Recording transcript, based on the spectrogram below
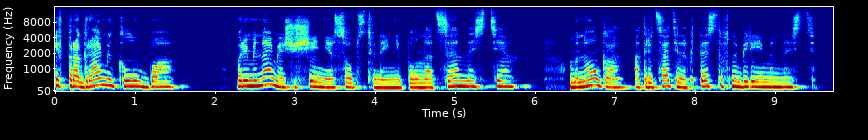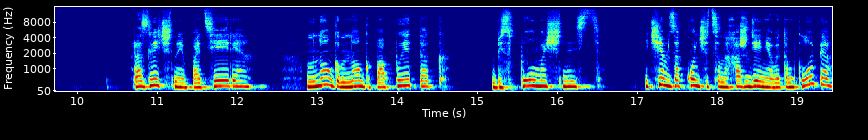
И в программе клуба временами ощущение собственной неполноценности, много отрицательных тестов на беременность, различные потери, много-много попыток беспомощность. И чем закончится нахождение в этом клубе,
